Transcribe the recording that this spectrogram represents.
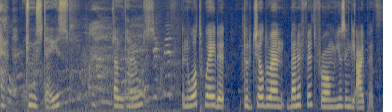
and Tuesdays, sometimes. In what way do the children benefit from using the iPads?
